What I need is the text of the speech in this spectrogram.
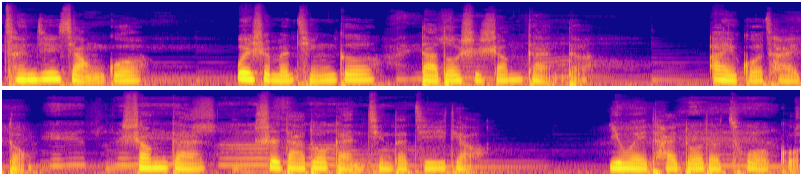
曾经想过，为什么情歌大多是伤感的？爱过才懂，伤感是大多感情的基调。因为太多的错过，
